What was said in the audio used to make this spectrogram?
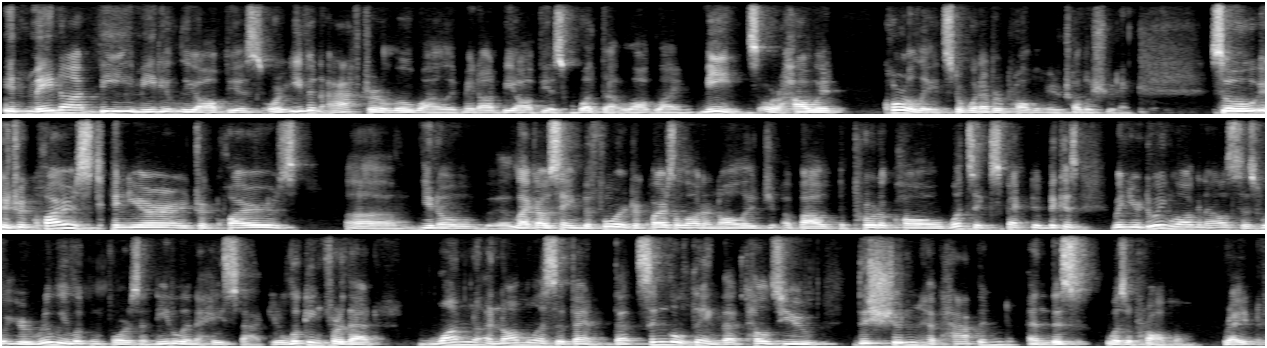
it may not be immediately obvious, or even after a little while, it may not be obvious what that log line means or how it correlates to whatever problem you're troubleshooting. So it requires tenure, it requires um, you know, like I was saying before, it requires a lot of knowledge about the protocol, what's expected, because when you're doing log analysis, what you're really looking for is a needle in a haystack. You're looking for that one anomalous event, that single thing that tells you this shouldn't have happened and this was a problem, right?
